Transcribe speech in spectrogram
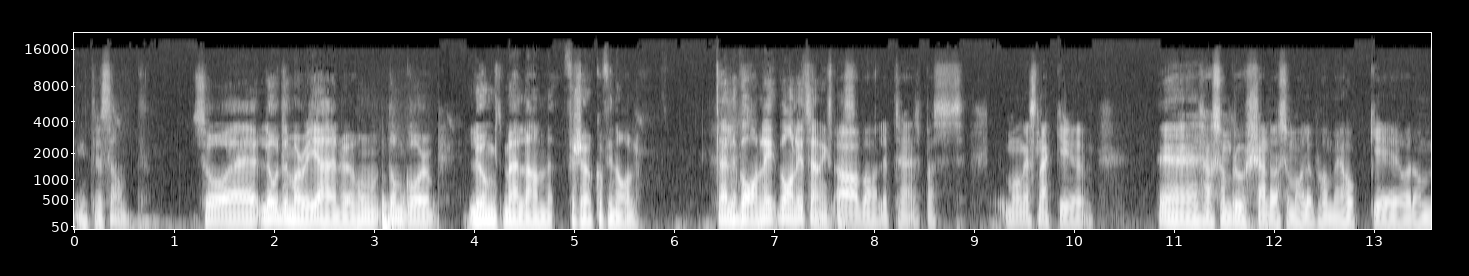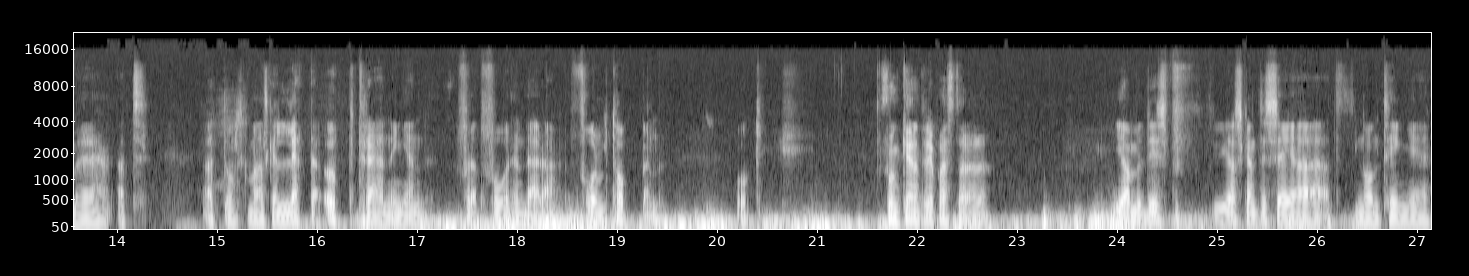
Intressant. Så eh, Loden Maria här nu, hon, de går lugnt mellan försök och final? Eller vanlig, vanlig träningspass? Ja, vanligt träningspass. Många snackar ju, eh, som brorsan då som håller på med hockey och de, eh, att, att de ska, man ska lätta upp träningen för att få den där formtoppen. Och Funkar inte det på hästar eller? Ja, men det, jag ska inte säga att någonting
